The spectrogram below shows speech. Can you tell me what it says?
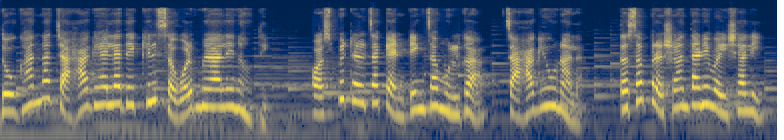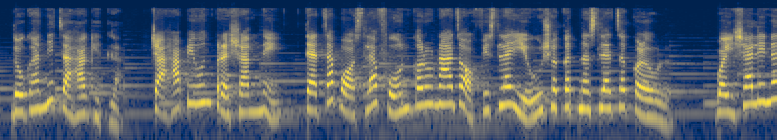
दोघांना चहा घ्यायला देखील सवड मिळाली नव्हती. हॉस्पिटलचा कॅन्टीनचा मुलगा चहा घेऊन आला. तसं प्रशांत आणि वैशाली दोघांनी चहा घेतला. चहा पिऊन प्रशांतने त्याचा बॉसला फोन करून आज ऑफिसला येऊ शकत नसल्याचं कळवलं. वैशालीनं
